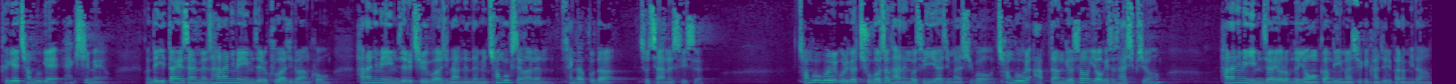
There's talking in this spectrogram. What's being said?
그게 천국의 핵심이에요. 그런데 이 땅에 살면서 하나님의 임재를 구하지도 않고 하나님의 임재를 즐거워하지는 않는다면 천국 생활은 생각보다 좋지 않을 수 있어요. 천국을 우리가 죽어서 가는 것을 이해하지 마시고 천국을 앞당겨서 여기서 사십시오. 하나님의 임재가 여러분들 영혼 가운데 임할 수 있게 간절히 바랍니다.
